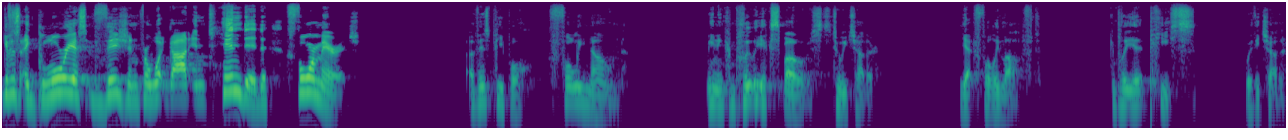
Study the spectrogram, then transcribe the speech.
gives us a glorious vision for what God intended for marriage of his people fully known meaning completely exposed to each other, yet fully loved, completely at peace with each other.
